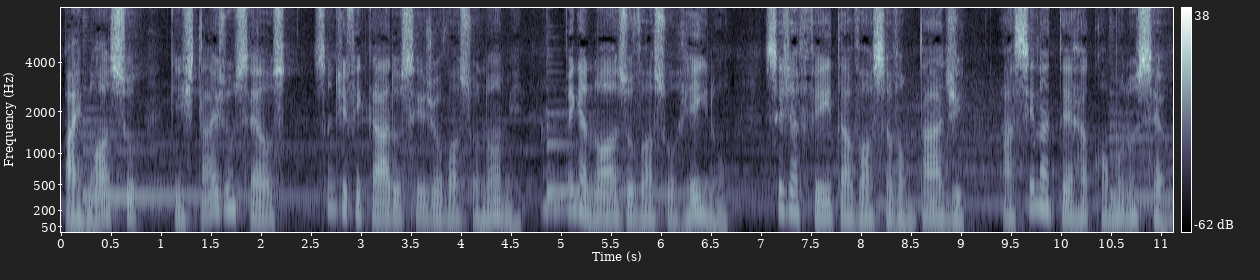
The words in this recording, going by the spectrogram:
Pai nosso, que estais nos céus, santificado seja o vosso nome. Venha a nós o vosso reino. Seja feita a vossa vontade, assim na terra como no céu.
